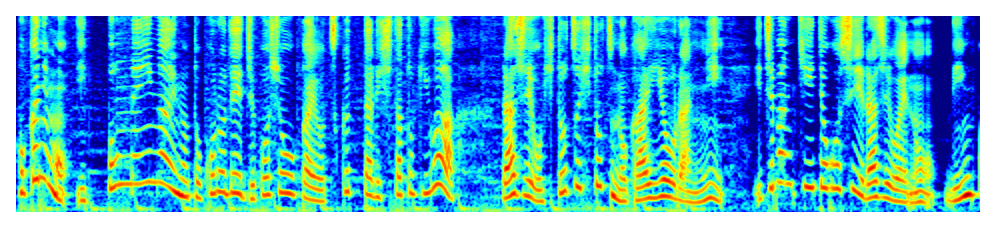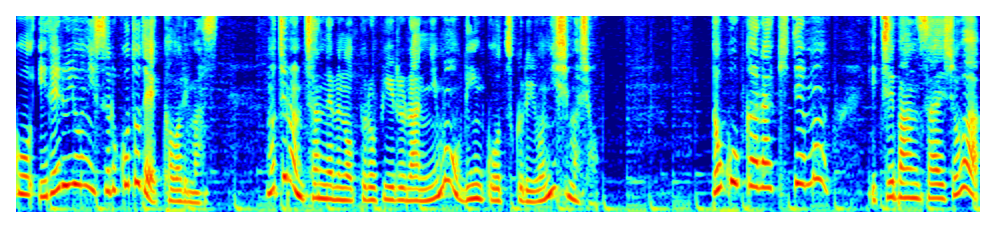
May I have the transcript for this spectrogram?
他にも1本目以外のところで自己紹介を作ったりした時はラジオ一つ一つの概要欄に一番聞いてほしいラジオへのリンクを入れるようにすることで変わります。もちろんチャンネルのプロフィール欄にもリンクを作るようにしましょう。どこから来ても一番最初は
